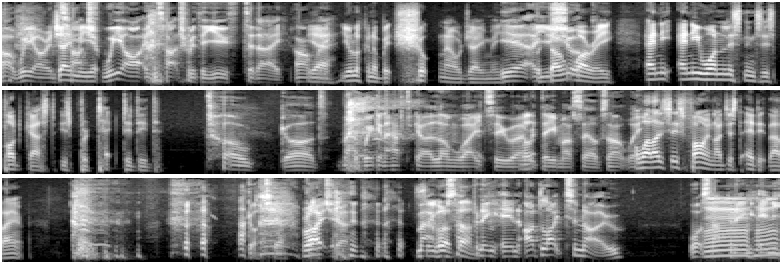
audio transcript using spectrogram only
Oh, we are in Jamie, touch. We are in touch with the youth today, aren't Yeah, we? Yeah, you're looking a bit shook now, Jamie. Yeah, are but you don't shook? worry. Any anyone listening to this podcast is protected. Oh God, man, we're going to have to go a long way to uh, Well- redeem ourselves, aren't we? Well, it's, it's fine. I just edit that out. gotcha, Right. gotcha. Matt, what what's happening in? I'd like to know what's happening Mm-hmm. in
